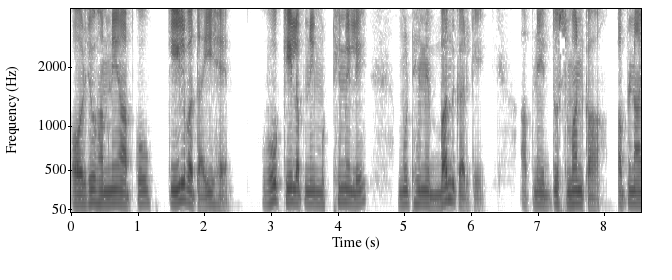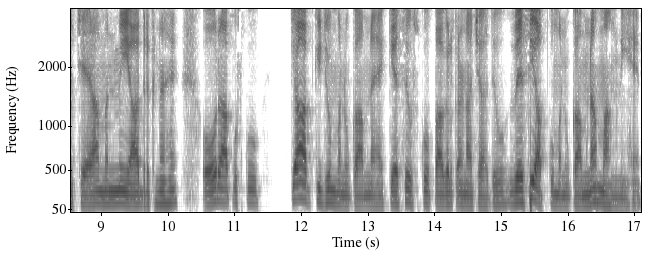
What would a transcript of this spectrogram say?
और जो हमने आपको कील बताई है, वो कील अपनी मुट्ठी में ले, मुट्ठी में बंद करके अपने दुश्मन का, अपना चेहरा मन में याद रखना है। और आप उसको, क्या आपकी जो मनोकामना है, कैसे उसको पागल करना चाहते हो, वैसे आपको मनोकामना मांगनी है।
